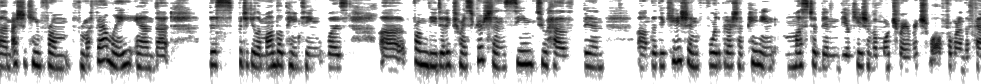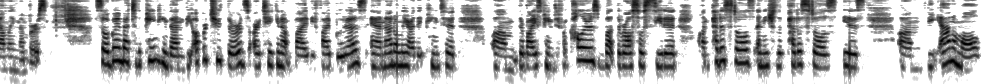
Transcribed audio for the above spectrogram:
um actually came from from a family, and that this particular mandala painting was uh, from the dedicatory inscription seemed to have been um, that the occasion for the production of painting must have been the occasion of a mortuary ritual for one of the family members. So going back to the painting then, the upper two thirds are taken up by the five Buddhas, and not only are they painted, um, their bodies painted different colors, but they're also seated on pedestals, and each of the pedestals is um, the animal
